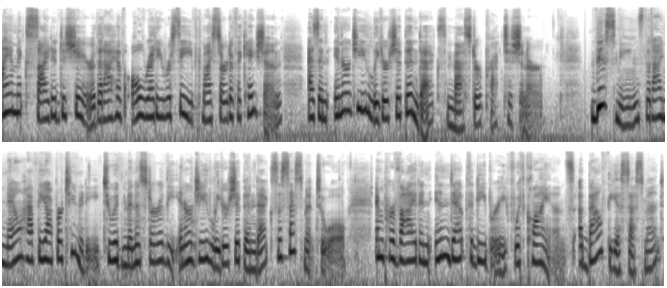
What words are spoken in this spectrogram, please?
I am excited to share that I have already received my certification as an Energy Leadership Index Master Practitioner. This means that I now have the opportunity to administer the Energy Leadership Index assessment tool and provide an in depth debrief with clients about the assessment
